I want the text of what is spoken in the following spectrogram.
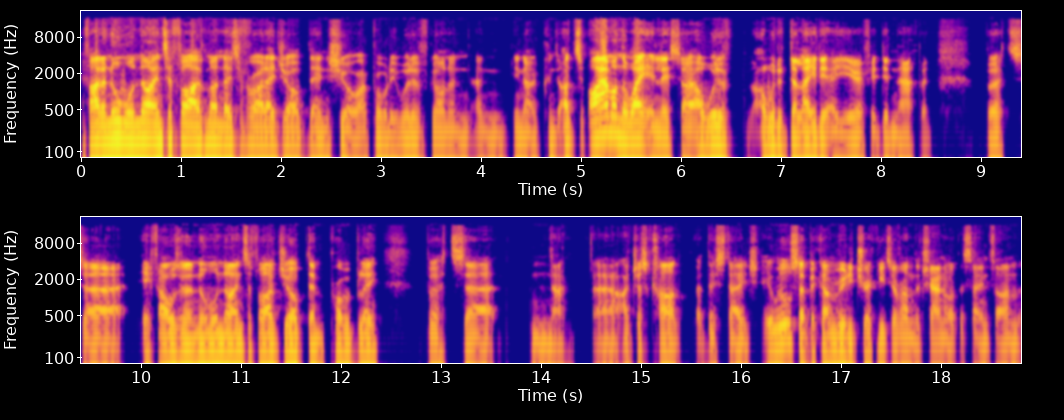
if I had a normal nine to five Monday to Friday job, then sure, I probably would have gone and and you know, I am on the waiting list, so I would have I would have delayed it a year if it didn't happen. But uh, if I was in a normal nine to five job, then probably. But uh, no, uh, I just can't at this stage. It will also become really tricky to run the channel at the same time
